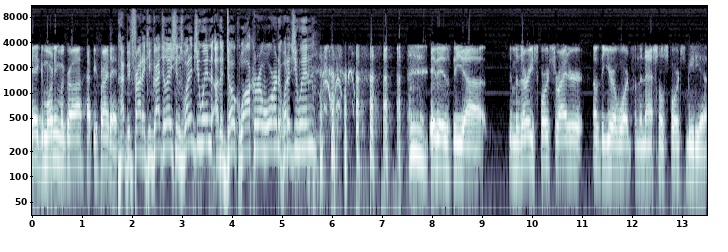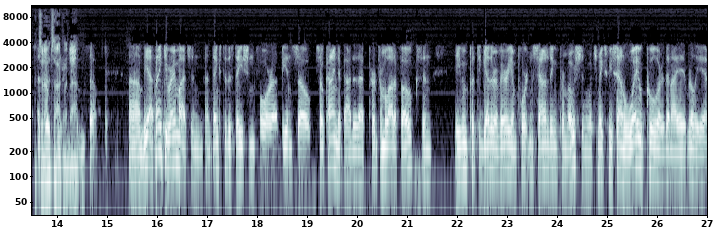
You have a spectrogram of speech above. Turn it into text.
Hey, good morning, McGraw. Happy Friday. Happy Friday. Congratulations. What did you win? Uh, the Doak Walker Award. What did you win? it is the uh, the Missouri Sports Writer of the Year award from the National Sports Media. That's what I'm talking about. So, um, yeah, thank you very much, and, and thanks to the station for uh, being so so kind about it. I've heard from a lot of folks, and they even put together a very important sounding promotion, which makes me sound way cooler than I really am.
